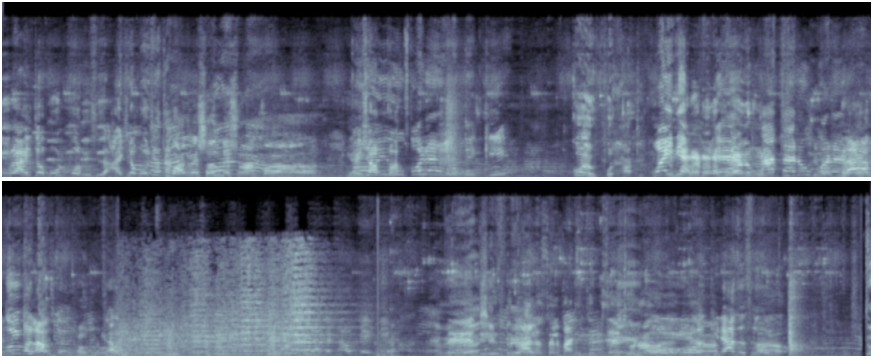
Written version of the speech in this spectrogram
তোরাই তো ভুল করিস। আইসা বসে থাক। বলবে সময় এইসব উপরের হাতে কি? কই উপর হাতে যে মাথার উপরে না তুই। তো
